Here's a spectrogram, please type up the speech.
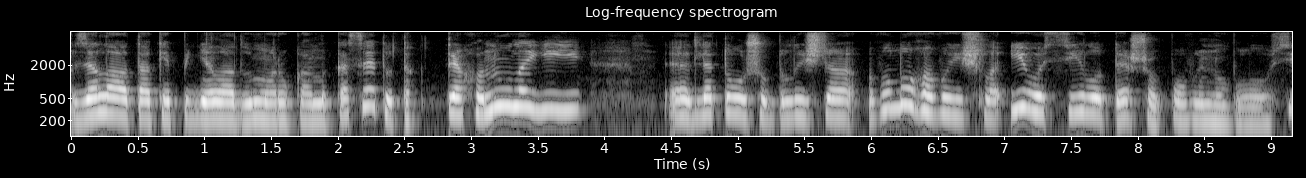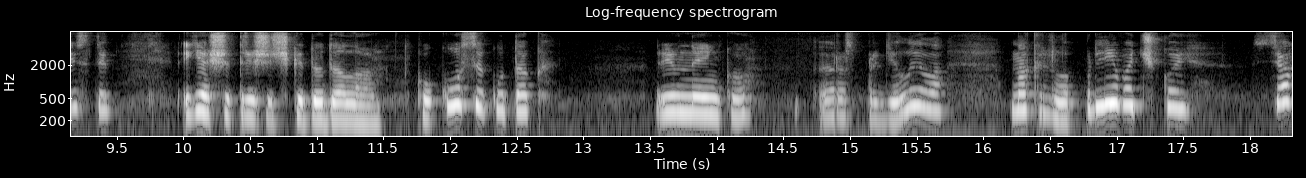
взяла, отак я підняла двома руками касету, так тряханула її. е, для того, щоб лишня волога вийшла, і осіло те, що повинно було осісти. Я ще трішечки додала кокосику так рівненько, розподілила, накрила плівочкою. Все,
